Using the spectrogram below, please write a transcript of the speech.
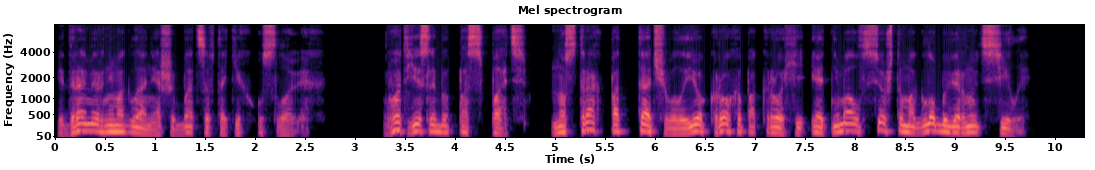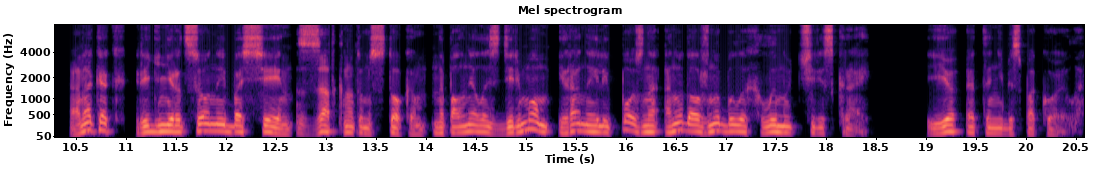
И Драмер не могла не ошибаться в таких условиях. Вот если бы поспать, но страх подтачивал ее кроха по крохе и отнимал все, что могло бы вернуть силы. Она, как регенерационный бассейн с заткнутым стоком, наполнялась дерьмом, и рано или поздно оно должно было хлынуть через край. Ее это не беспокоило.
